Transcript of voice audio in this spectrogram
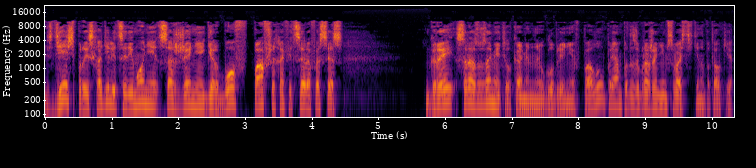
Здесь происходили церемонии сожжения гербов павших офицеров СС — Грей сразу заметил каменное углубление в полу прямо под изображением свастики на потолке.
